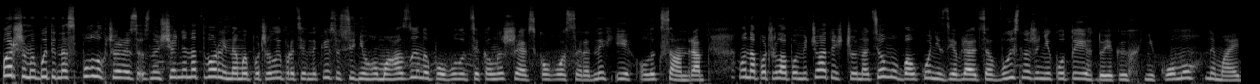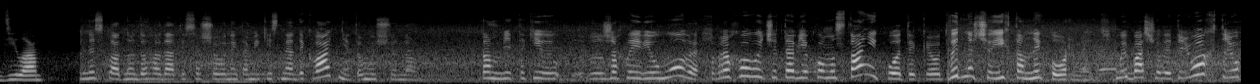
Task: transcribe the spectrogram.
Першими бити на сполох через знущання над тваринами почали працівники сусіднього магазину по вулиці Калнишевського. Серед них і Олександра. Вона почала помічати, що на цьому балконі з'являються виснажені коти, до яких нікому немає діла. Не складно догадатися, що вони там якісь неадекватні, тому що ну там такі жахливі умови. Враховуючи те, в якому стані котики, от видно, що їх там не кормять. Ми бачили трьох, трьох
